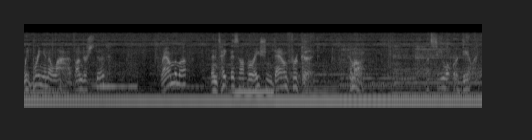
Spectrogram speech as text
we bring in alive, understood? Round them up, and take this operation down for good. Come on. Let's see what we're dealing with.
